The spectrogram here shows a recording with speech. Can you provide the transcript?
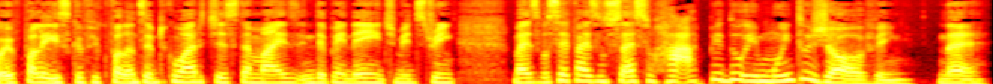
eu falei isso que eu fico falando sempre com um artista mais independente, midstream, mas você faz um sucesso rápido e muito jovem, né?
